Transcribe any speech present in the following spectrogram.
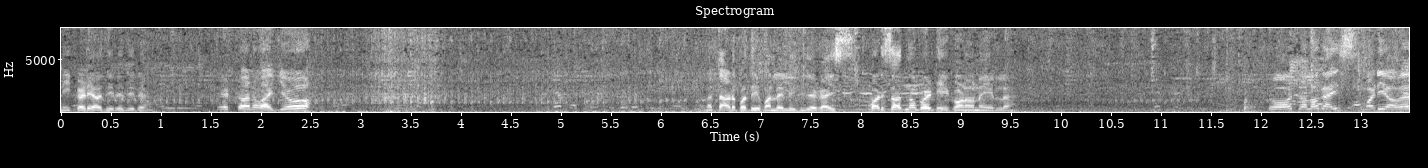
નીકળ્યા ધીરે ધીરે. એક ટન વાગ્યો. અને તાડપત્રી પણ લઈ લીધી છે ગાઈસ વરસાદનો કોઈ ઠેકાણો નહીં એટલે. તો ચલો ગાઈસ મળી હવે.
